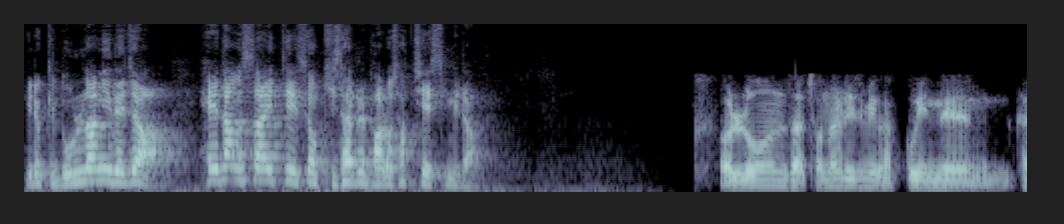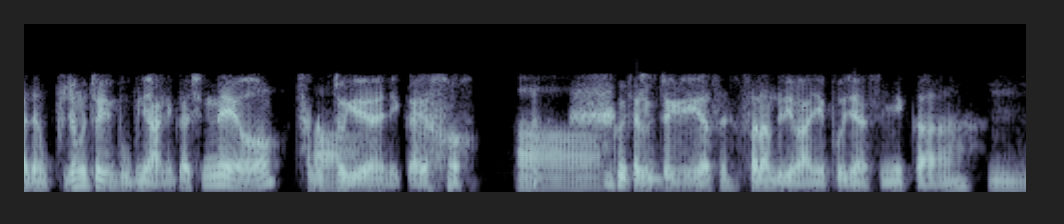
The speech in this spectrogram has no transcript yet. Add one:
이렇게 논란이 되자 해당 사이트에서 기사를 바로 삭제했습니다. 언론사 저널리즘이 갖고 있는 가장 부정적인 부분이 아닐까 싶네요. 자극적이어야 하니까요. 아, 그, 자극적이어야 사- 사람들이 많이 보지 않습니까? 음,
